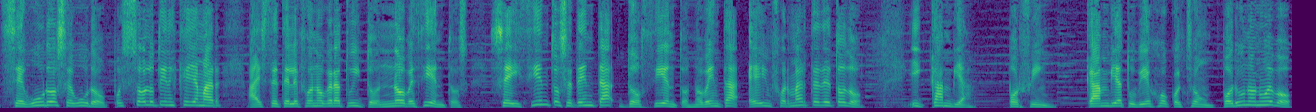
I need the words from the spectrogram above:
Seguro, seguro. Pues solo tienes que llamar a este teléfono gratuito 900-670-290 e informarte de todo. Y cambia, por fin, cambia tu viejo colchón por uno nuevo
